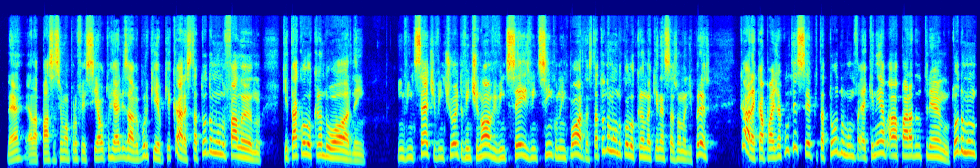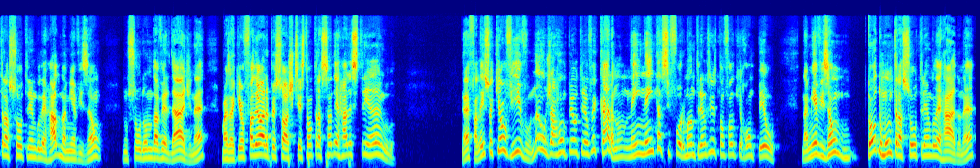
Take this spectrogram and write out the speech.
né? Ela passa a ser uma profecia autorrealizável. Por quê? Porque, cara, está todo mundo falando que está colocando ordem em 27, 28, 29, 26, 25, não importa, está todo mundo colocando aqui nessa zona de preço, Cara, é capaz de acontecer, porque tá todo mundo. É que nem a, a, parada do triângulo. Todo mundo traçou o triângulo errado, na minha visão. Não sou o dono da verdade, né? Mas aqui eu falei: olha, pessoal, acho que vocês estão traçando errado esse triângulo. Né? Falei isso aqui ao vivo. Não, já rompeu o triângulo. Falei, cara, não, nem, nem tá se formando o triângulo, vocês estão falando que rompeu. Na minha visão, todo mundo traçou o triângulo errado, né?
